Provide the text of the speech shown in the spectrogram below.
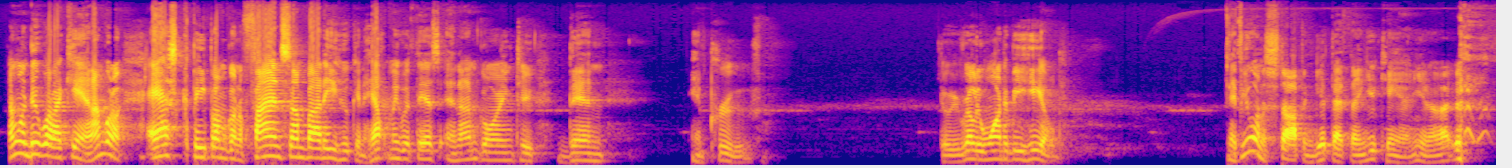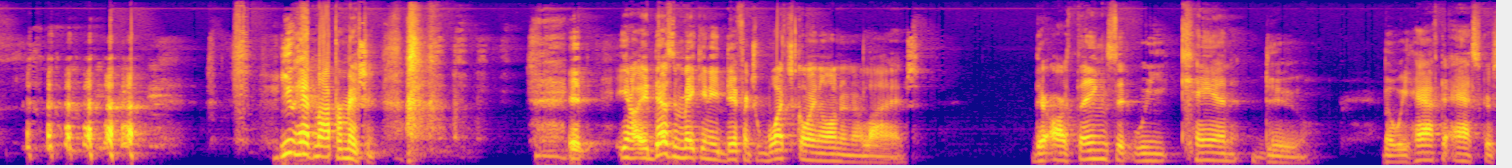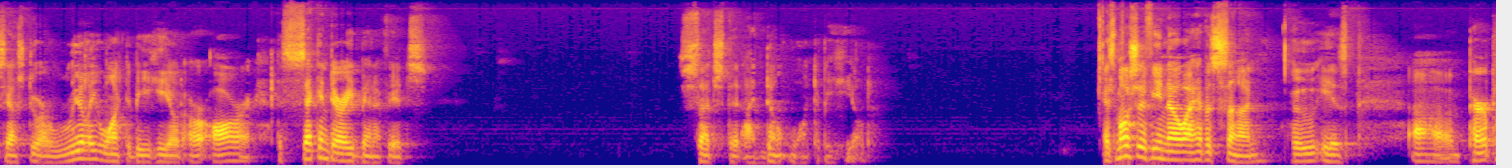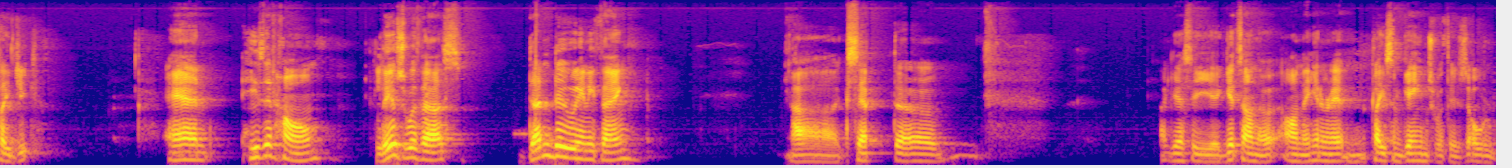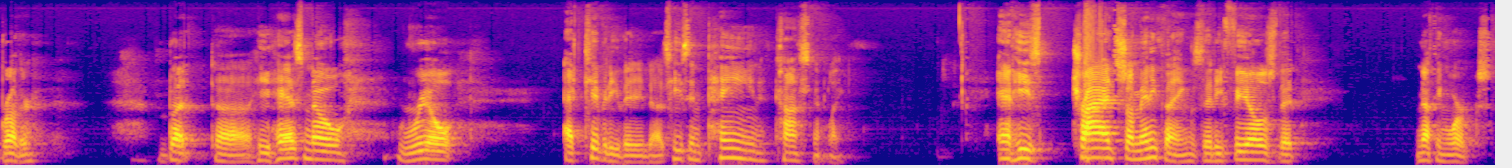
I'm going to do what I can. I'm going to ask people. I'm going to find somebody who can help me with this, and I'm going to then improve. Do we really want to be healed? If you want to stop and get that thing, you can, you know. you have my permission. it you know, it doesn't make any difference what's going on in our lives. There are things that we can do, but we have to ask ourselves do I really want to be healed, or are the secondary benefits such that I don't want to be healed? As most of you know, I have a son who is uh, paraplegic, and he's at home, lives with us, doesn't do anything uh, except uh, I guess he gets on the on the internet and plays some games with his older brother. But uh, he has no real activity that he does. He's in pain constantly, and he's tried so many things that he feels that nothing works.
